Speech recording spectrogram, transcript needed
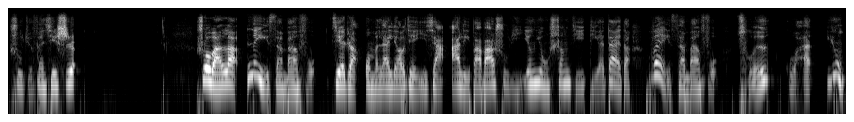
数据分析师。说完了内三板斧，接着我们来了解一下阿里巴巴数据应用升级迭代的外三板斧：存、管、用。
